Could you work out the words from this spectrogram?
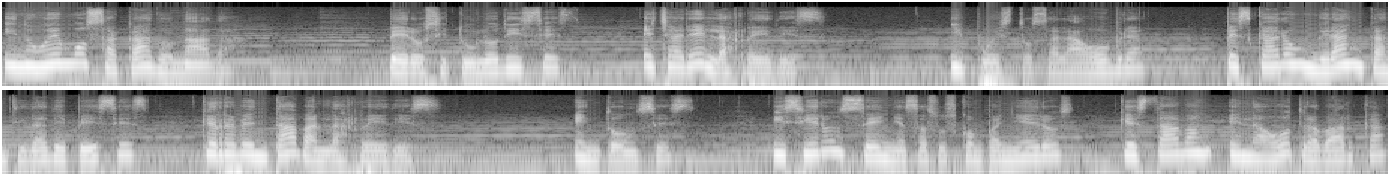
y no hemos sacado nada. Pero si tú lo dices, echaré las redes. Y puestos a la obra, pescaron gran cantidad de peces que reventaban las redes. Entonces, hicieron señas a sus compañeros que estaban en la otra barca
